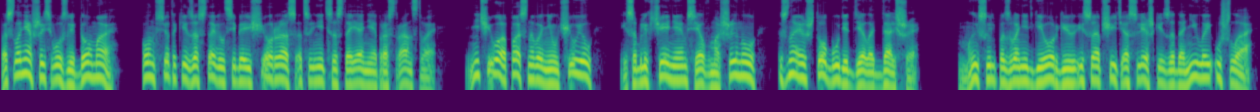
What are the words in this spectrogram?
Послонявшись возле дома, он все-таки заставил себя еще раз оценить состояние пространства, ничего опасного не учуял и с облегчением сел в машину, зная, что будет делать дальше. Мысль позвонить Георгию и сообщить о слежке за Данилой ушла —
